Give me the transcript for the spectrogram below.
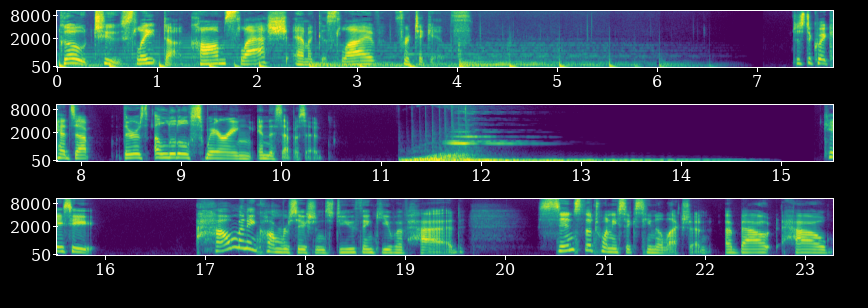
Go to slate.com slash amicus live for tickets. Just a quick heads up there's a little swearing in this episode. Casey, how many conversations do you think you have had since the 2016 election about how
